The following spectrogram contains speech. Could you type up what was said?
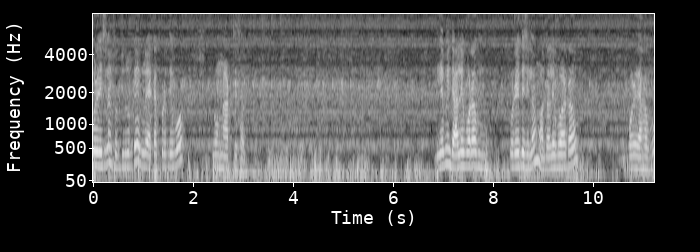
করে গেছিলাম সবজিগুলোকে, এগুলো এক এক করে দেবো এবং নাড়তে থাকব। দিয়ে আমি ডালে বড়া করে রেখেছিলাম, আর ডালে বড়াটাও পরে দেখাবো।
